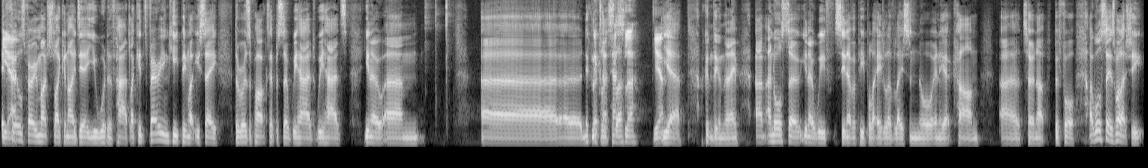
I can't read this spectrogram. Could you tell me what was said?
it Yeah. feels very much like an idea you would have had. Like it's very in keeping, like you say, the Rosa Parks episode we had. We had, you know, um, uh, Nikola, Nikola Tesla. Tesla. Yeah. Yeah, I couldn't think of the name. Um, and also, you know, we've seen other people like Ada Lovelace and Noor Inayat Khan uh, turn up before. I will say as well, actually,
